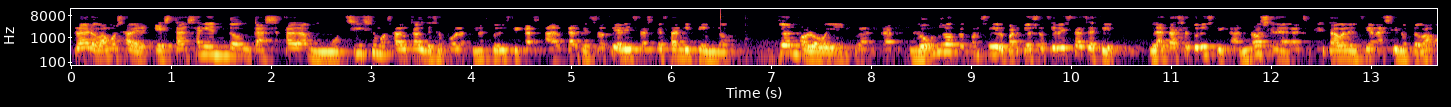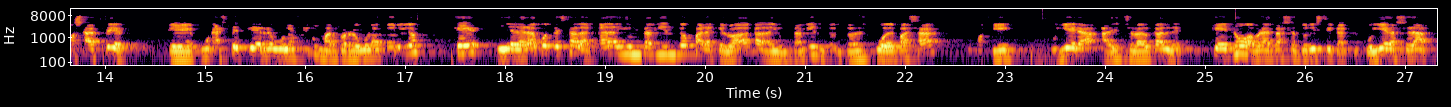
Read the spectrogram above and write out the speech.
Claro, vamos a ver, están saliendo en cascada muchísimos alcaldes de poblaciones turísticas, alcaldes socialistas que están diciendo, yo no lo voy a implantar. Lo único que ha conseguido el Partido Socialista es decir, la tasa turística no será de la Comunidad Valenciana, sino que vamos a hacer eh, una especie de regulación, un marco regulatorio que le dará potestad a cada ayuntamiento para que lo haga cada ayuntamiento. Entonces puede pasar, como aquí Cullera, ha dicho el alcalde, que no habrá tasa turística, que Cullera será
